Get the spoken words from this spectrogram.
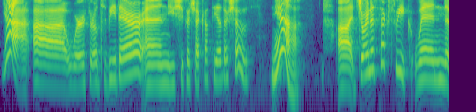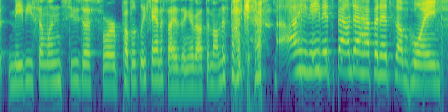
Yeah, uh, we're thrilled to be there, and you should go check out the other shows. Yeah. Uh, join us next week when maybe someone sues us for publicly fantasizing about them on this podcast. I mean, it's bound to happen at some point.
